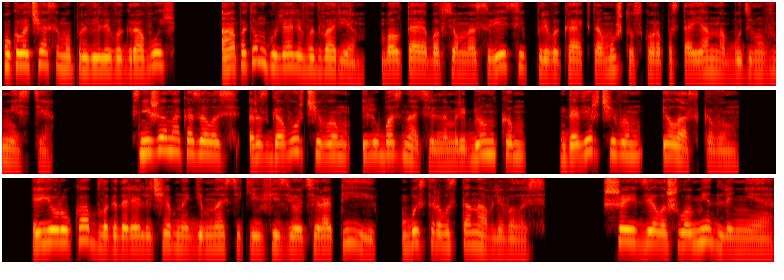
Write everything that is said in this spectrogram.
Около часа мы провели в игровой, а потом гуляли во дворе, болтая обо всем на свете, привыкая к тому, что скоро постоянно будем вместе. Снежана оказалась разговорчивым и любознательным ребенком, доверчивым и ласковым. Ее рука, благодаря лечебной гимнастике и физиотерапии, быстро восстанавливалась. Шее дело шло медленнее,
